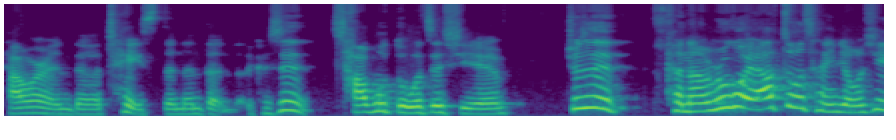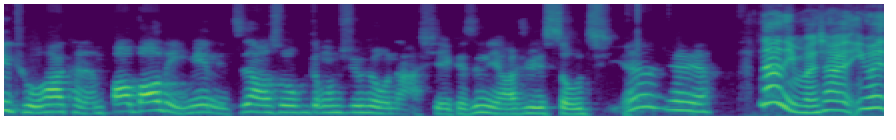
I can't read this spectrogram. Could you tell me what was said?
台湾人的 taste 等等等的，可是差不多这些。就是可能，如果要做成游戏图的话，可能包包里面你知道说工具会有哪些，可是你要去收集。嗯，呀呀。那你们现在因为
